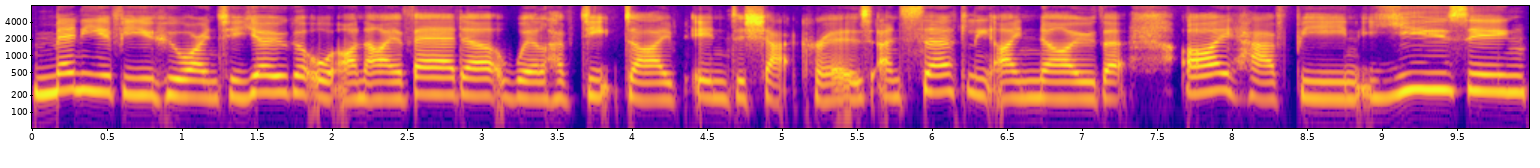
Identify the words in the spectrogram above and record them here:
Many of you who are into yoga or on Ayurveda will have deep dived into chakras. And certainly, I know that I have been using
